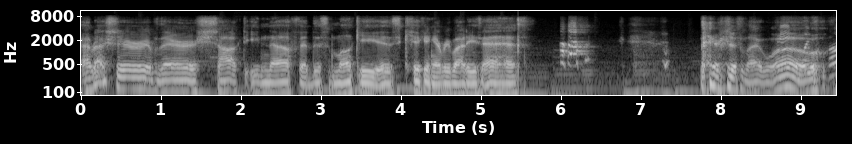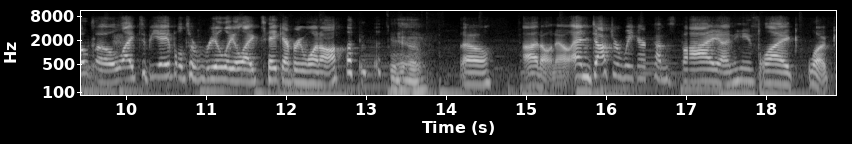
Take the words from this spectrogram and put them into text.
I'm not sure if they're shocked enough that this monkey is kicking everybody's ass. They're just like, With whoa. Bobo, like to be able to really like take everyone on. Yeah. So I don't know. And Dr. Winger comes by and he's like, "Look,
